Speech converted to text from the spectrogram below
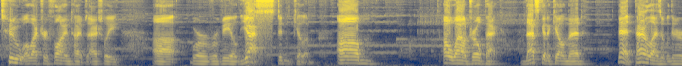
two electric flying types actually uh, were revealed. Yes! Didn't kill him. Um, oh wow, Drill Peck. That's gonna kill Ned. Ned, paralyze it with your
